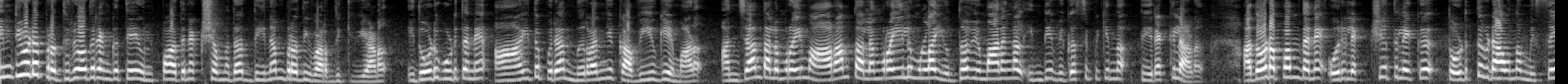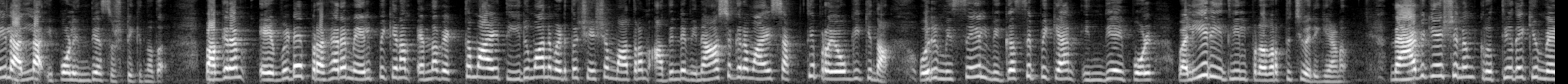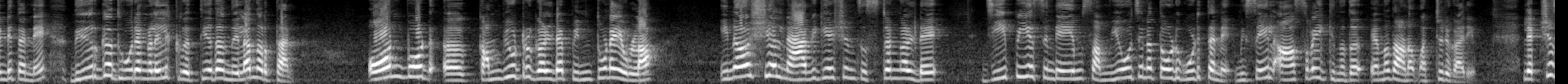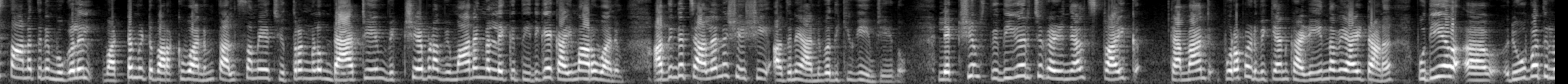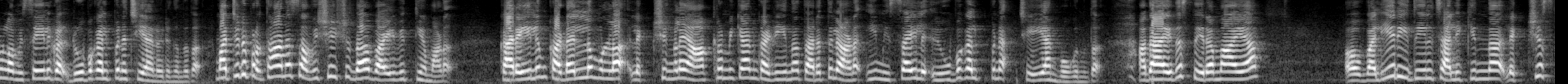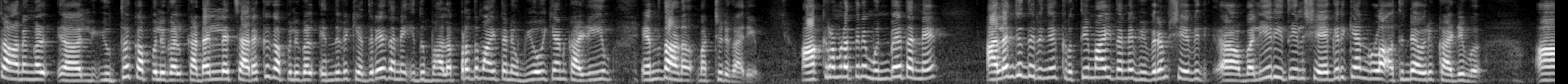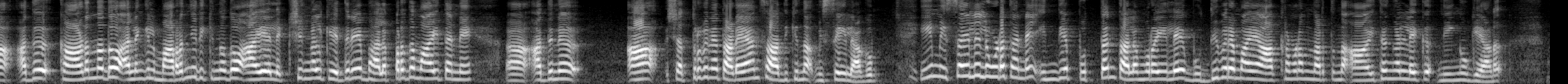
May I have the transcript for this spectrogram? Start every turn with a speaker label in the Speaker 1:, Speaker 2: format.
Speaker 1: ഇന്ത്യയുടെ പ്രതിരോധ രംഗത്തെ ഉൽപാദനക്ഷമത ദിനം പ്രതി വർദ്ധിക്കുകയാണ്. ഇതോടുകൂടി തന്നെ ആയുധപുര നിറഞ്ഞു കവിയുകയുമാണ്. അഞ്ചാം തലമുറയും ആറാം തലമുറയിലുമുള്ള യുദ്ധവിമാനങ്ങൾ ഇന്ത്യ വികസിപ്പിക്കുന്ന തിരക്കിലാണ്. അതോടൊപ്പം തന്നെ ഒരു ലക്ഷ്യത്തിലേക്ക് തൊടുത്തുവിടാവുന്ന മിസൈലല്ല ഇപ്പോൾ ഇന്ത്യ സൃഷ്ടിക്കുന്നത്. പകരം എവിടെ പ്രഹരമേൽപ്പിക്കണം എന്ന വ്യക്തമായ തീരുമാനമെടുത്ത ശേഷം മാത്രം അതിന്റെ വിനാശകരമായ ശക്തി പ്രയോഗിക്കുന്ന ഒരു മിസൈൽ വികസിപ്പിക്കാൻ ഇന്ത്യ ഇപ്പോൾ വലിയ രീതിയിൽ പ്രവർത്തിച്ചു വരികയാണ്. നാവിഗേഷനും കൃത്യതയ്ക്കും വേണ്ടി തന്നെ ദീർഘദൂരങ്ങളിൽ കൃത്യത നിലനിർത്താൻ ഓൺബോർഡ് കമ്പ്യൂട്ടറുകളുടെ പിന്തുണയുള്ള ഇനേർഷ്യൽ നാവിഗേഷൻ സിസ്റ്റങ്ങളുടെ ജി പി എസിന്റെയും സംയോജനത്തോടുകൂടി തന്നെ മിസൈൽ ആശ്രയിക്കുന്നത് എന്നതാണ് മറ്റൊരു കാര്യം. ലക്ഷ്യസ്ഥാനത്തിന് മുകളിൽ വട്ടമിട്ട് പറക്കുവാനും തത്സമയ ചിത്രങ്ങളും ഡാറ്റയും വിക്ഷേപണ വിമാനങ്ങളിലേക്ക് തിരികെ കൈമാറുവാനും അതിന്റെ ചലനശേഷി അതിനെ അനുവദിക്കുകയും ചെയ്യുന്നു. ലക്ഷ്യം സ്ഥിരീകരിച്ചു കഴിഞ്ഞാൽ സ്ട്രൈക്ക് കമാൻഡ് പുറപ്പെടുവിക്കാൻ കഴിയുന്നവയായിട്ടാണ് പുതിയ രൂപത്തിലുള്ള മിസൈലുകൾ രൂപകൽപ്പന ചെയ്യാൻ ഒരുങ്ങുന്നത്. മറ്റൊരു പ്രധാന സവിശേഷത വൈവിധ്യമാണ്. കരയിലും കടലിലുമുള്ള ലക്ഷ്യങ്ങളെ ആക്രമിക്കാൻ കഴിയുന്ന തരത്തിലാണ് ഈ മിസൈൽ രൂപകൽപ്പന ചെയ്യാൻ പോകുന്നത്. അതായത് സ്ഥിരമായ വലിയ രീതിയിൽ ചലിക്കുന്ന ലക്ഷ്യസ്ഥാനങ്ങൾ യുദ്ധക്കപ്പലുകൾ കടലിലെ ചരക്ക് കപ്പലുകൾ എന്നിവയ്ക്കെതിരെ തന്നെ ഇത് ഫലപ്രദമായി തന്നെ ഉപയോഗിക്കാൻ കഴിയും എന്നതാണ് മറ്റൊരു കാര്യം. ആക്രമണത്തിന് മുൻപേ തന്നെ അലഞ്ഞു തിരിഞ്ഞ് കൃത്യമായി തന്നെ വിവരം ശേഖരി വലിയ രീതിയിൽ ശേഖരിക്കാനുള്ള അതിന്റെ ഒരു കഴിവ് അത് കാണുന്നതോ അല്ലെങ്കിൽ മറഞ്ഞിരിക്കുന്നതോ ആയ ലക്ഷ്യങ്ങൾക്കെതിരെ ഫലപ്രദമായി തന്നെ അതിന് ആ ശത്രുവിനെ തടയാൻ സാധിക്കുന്ന മിസൈലാകും. ഈ മിസൈലിലൂടെ തന്നെ ഇന്ത്യ പുത്തൻ തലമുറയിലെ ബുദ്ധിപരമായ ആക്രമണം നടത്തുന്ന ആയുധങ്ങളിലേക്ക് നീങ്ങുകയാണ്.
